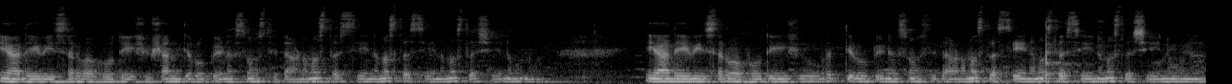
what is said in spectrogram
या देवी सर्वभूतेषु शांतिरूपेण संस्थिता नमस्तस्ये नमस्तस्ये नमस्तस्ये नमो नमः। या देवी सर्वभूतेषु वृत्तिरूपेण संस्थिता नमस्तस्ये नमस्तस्ये नमस्तस्ये नमो नमः।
